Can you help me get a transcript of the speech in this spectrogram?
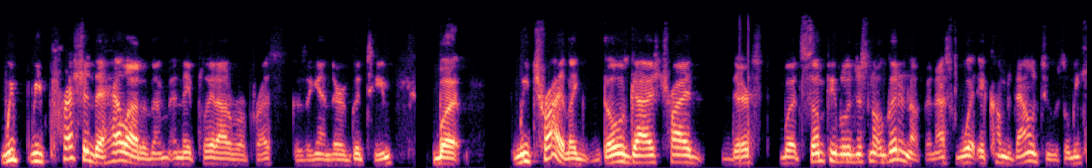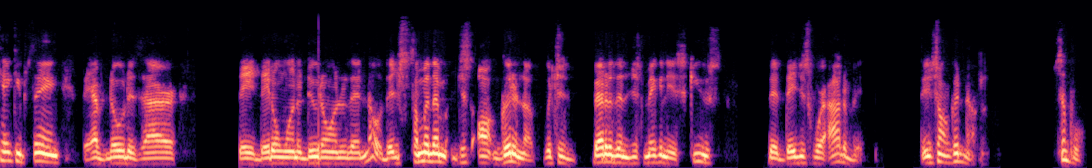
we we pressured the hell out of them and they played out of our press because again they're a good team, but we tried like those guys tried their but some people are just not good enough and that's what it comes down to. So we can't keep saying they have no desire, they they don't want to do, don't want to do that. No, there's some of them just aren't good enough, which is better than just making the excuse that they just were out of it. They just aren't good enough. Simple.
